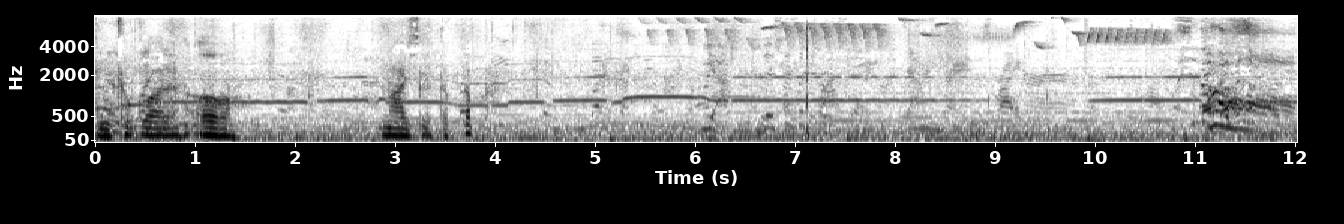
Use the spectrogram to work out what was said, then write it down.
and took water. Oh, nice little top. Oh!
